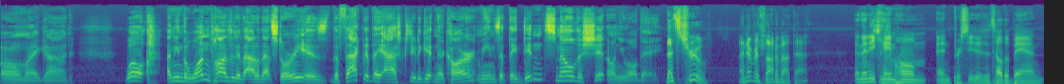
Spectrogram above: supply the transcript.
Oh my god. Well, I mean, the one positive out of that story is the fact that they asked you to get in their car means that they didn't smell the shit on you all day. That's true. I never thought about that. And then he came home and proceeded to tell the band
